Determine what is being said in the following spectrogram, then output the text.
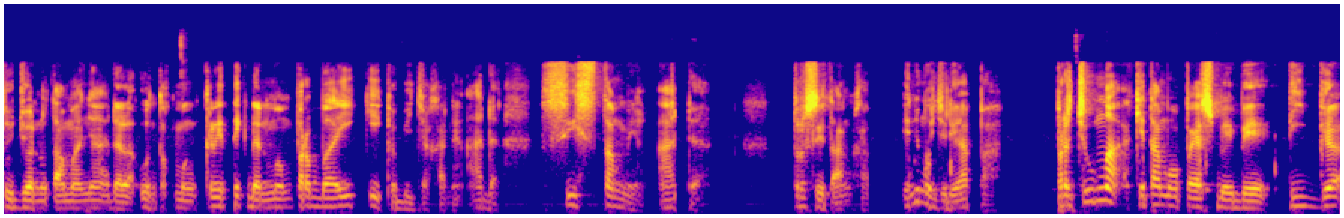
tujuan utamanya adalah untuk mengkritik dan memperbaiki kebijakan yang ada sistem yang ada. Terus ditangkap. Ini mau jadi apa percuma kita mau PSBB 3,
